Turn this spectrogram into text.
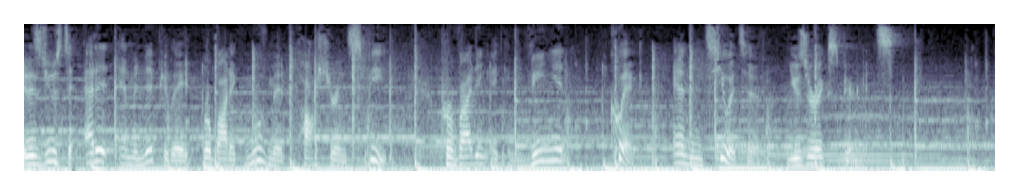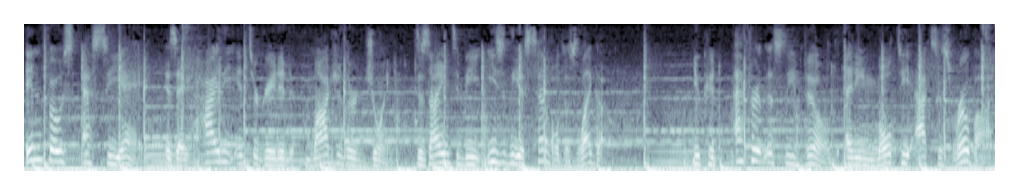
It is used to edit and manipulate robotic movement, posture, and speed, providing a convenient, quick, and intuitive user experience. INNFOS SCA is a highly integrated modular joint designed to be easily assembled as Lego. You can effortlessly build any multi axis robot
